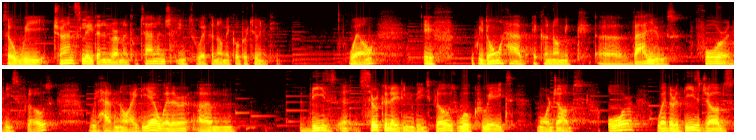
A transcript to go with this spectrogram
So we translate an environmental challenge into economic opportunity. Well, if we don't have economic uh, values for these flows, we have no idea whether um, these uh, circulating these flows will create more jobs or whether these jobs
